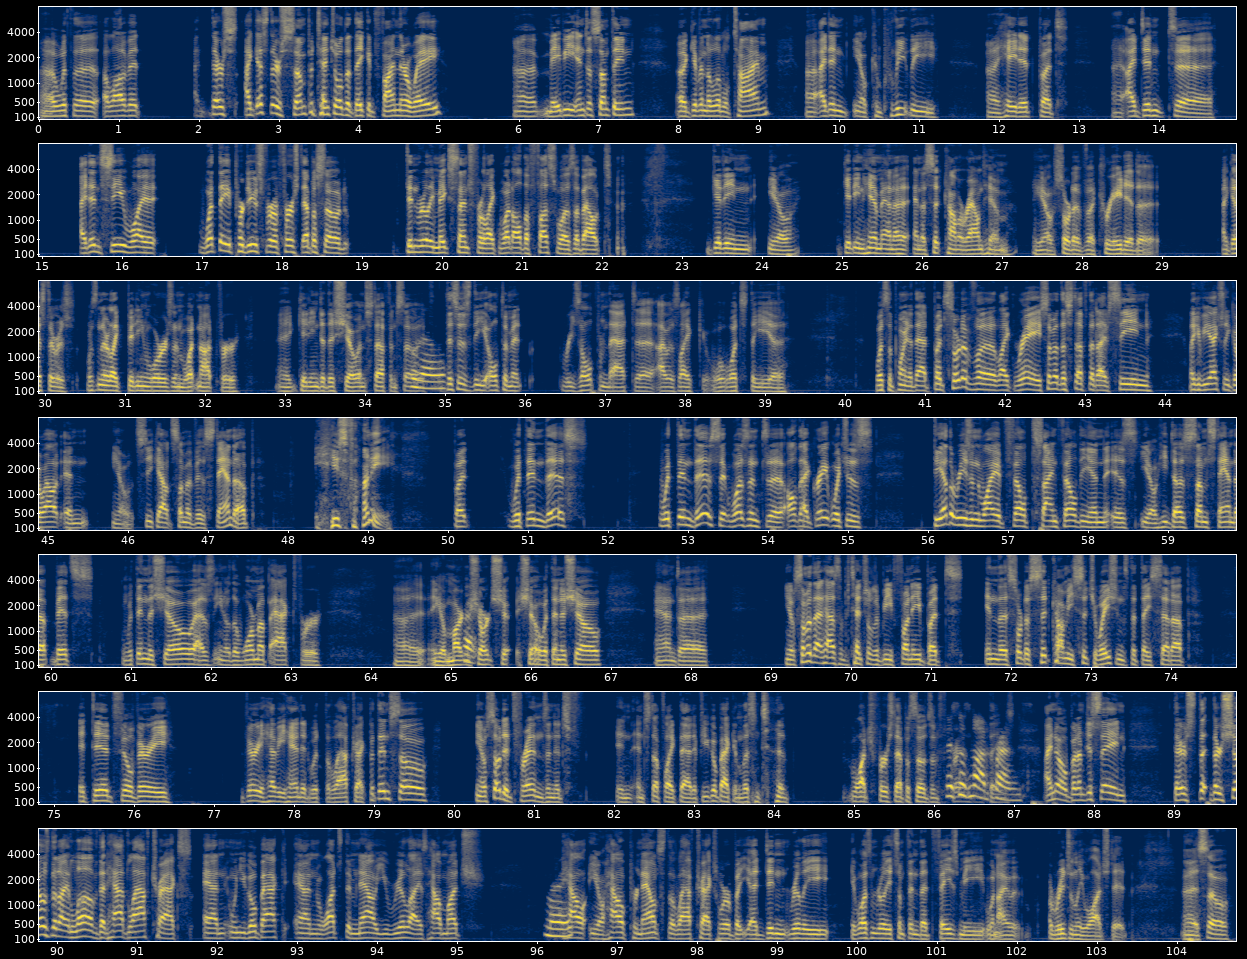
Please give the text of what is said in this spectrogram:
uh, with a, a lot of it. There's, I guess, there's some potential that they could find their way, uh, maybe into something, uh, given a little time. Uh, I didn't, you know, completely uh, hate it, but I didn't, uh, I didn't see why it, what they produced for a first episode didn't really make sense for like what all the fuss was about getting, you know, getting him and a and a sitcom around him, you know, sort of uh, created. Uh, I guess there was wasn't there like bidding wars and whatnot for uh, getting to this show and stuff, and so this is the ultimate result from that. Uh, I was like, well, what's the uh, what's the point of that? But sort of uh, like Rae, some of the stuff that I've seen, like if you actually go out and you know seek out some of his stand up, he's funny, but within this within this, it wasn't uh, all that great, which is the other reason why it felt Seinfeldian is, you know, he does some stand up bits within the show as, you know, the warm up act for, uh, you know, Martin Right. Short sh- show within a show. And, uh, you know, some of that has the potential to be funny, but in the sort of sitcom situations that they set up, it did feel very, very heavy handed with the laugh track. But then so, you know, so did Friends and its and, and stuff like that. If you go back and listen to watch first episodes of This Friends was not Friends. I know, but I'm just saying there's th- there's shows that I love that had laugh tracks, and when you go back and watch them now, you realize how much Right. how you know how pronounced the laugh tracks were, but yeah, it didn't really. It wasn't really something that fazed me when I originally watched it. Uh, so,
